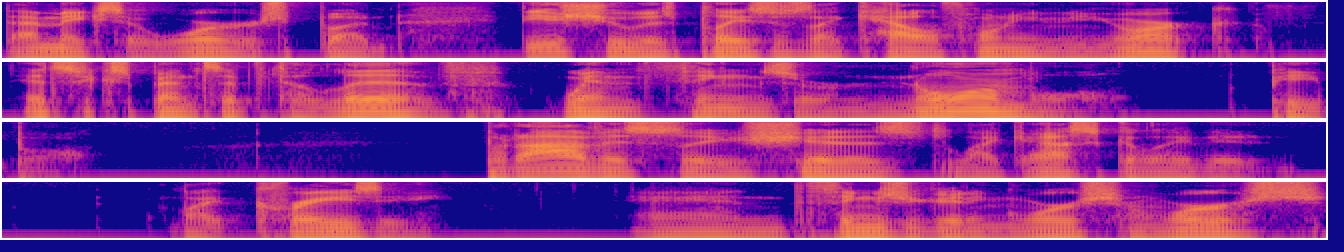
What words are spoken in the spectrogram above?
That makes it worse. But the issue is places like California and New York, it's expensive to live when things are normal, people. But obviously, shit is like escalated like crazy. And things are getting worse and worse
